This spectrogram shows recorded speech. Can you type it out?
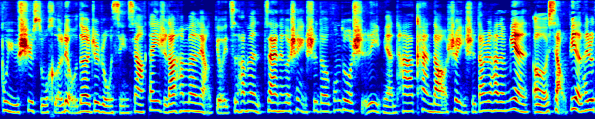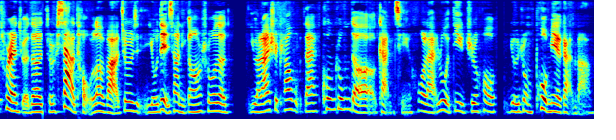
不与世俗合流的这种形象。但一直到他们两有一次他们在那个摄影师的工作室里面，他看到摄影师当着他的面呃小便，他就突然觉得就是下头了吧，就是有点像你刚刚说的。原来是漂浮在空中的感情，后来落地之后有一种破灭感吧。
